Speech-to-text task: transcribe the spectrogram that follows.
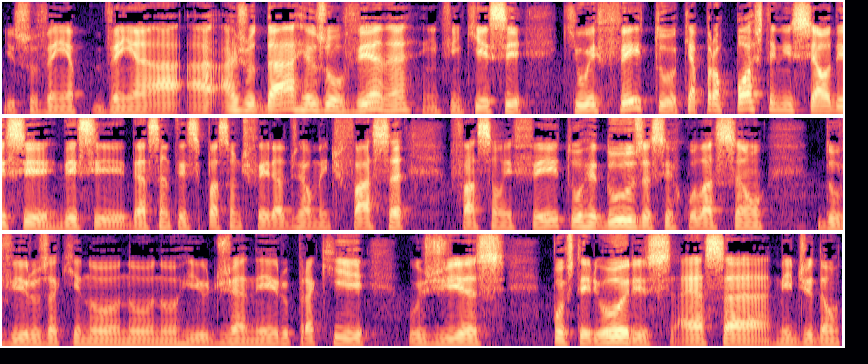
isso venha, venha a, a ajudar a resolver, né? Enfim, que esse que o efeito, que a proposta inicial desse, desse, dessa antecipação de feriados realmente faça, faça um efeito, reduza a circulação do vírus aqui no, no, no Rio de Janeiro para que os dias posteriores a essa medida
